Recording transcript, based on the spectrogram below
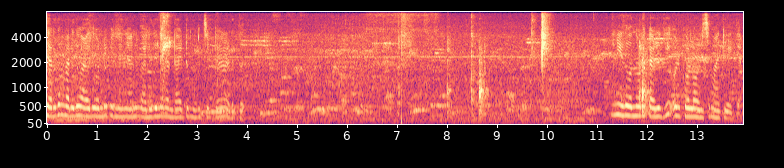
ചെറുതും വലുതും ആയതുകൊണ്ട് പിന്നെ ഞാൻ വലുതിനെ രണ്ടായിട്ട് മുറിച്ചിട്ട് എടുത്ത് ഇനി ഇത് ഒന്നുകൂടെ കഴുകി ഒഴുക്കുവെള്ളം ഒഴിച്ച് മാറ്റി വയ്ക്കാം.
